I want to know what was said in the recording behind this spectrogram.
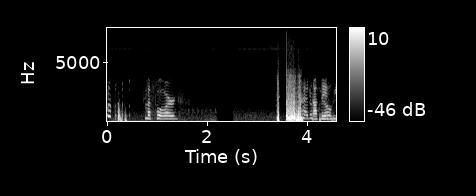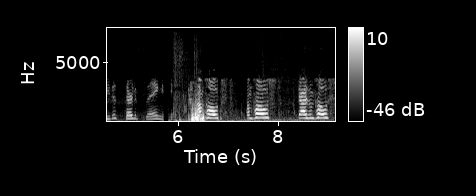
Laforg. I don't Nothing. know. He just started saying it. I'm host. I'm host. Guys, I'm host.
